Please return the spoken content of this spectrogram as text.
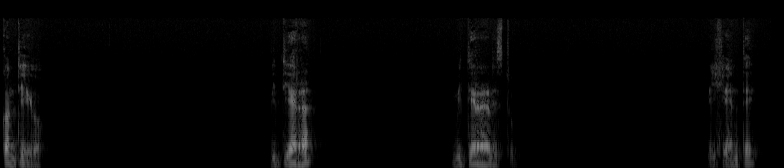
Contigo. Mi tierra. Mi tierra eres tú. Mi gente.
